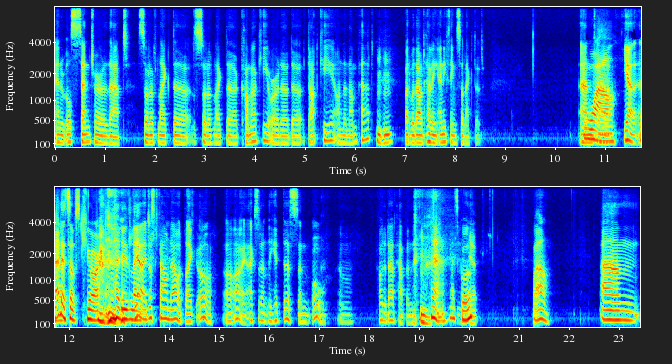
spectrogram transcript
and it will center that sort of like the sort of like the comma key or the the dot key on the numpad, but without having anything selected. And, uh, Wow. yeah, and That is obscure. that is like yeah, I just found out like, oh, uh, I accidentally hit this, and oh, um, how did that happen? yeah, that's cool. Yeah. Wow. Um,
